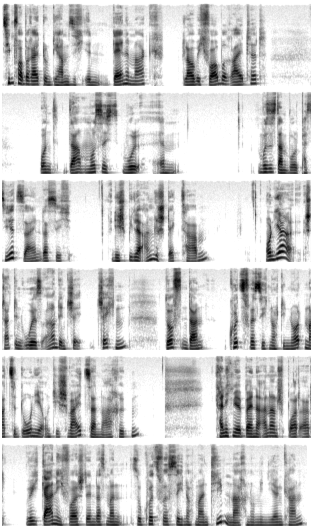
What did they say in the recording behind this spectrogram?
Teamvorbereitung, die haben sich in Dänemark, glaube ich, vorbereitet. Und da muss es wohl, ähm, muss es dann wohl passiert sein, dass sich die Spieler angesteckt haben. Und ja, statt den USA und den Tsche Tschechen durften dann kurzfristig noch die Nordmazedonier und die Schweizer nachrücken. Kann ich mir bei einer anderen Sportart wirklich gar nicht vorstellen, dass man so kurzfristig noch mal ein Team nachnominieren kann.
